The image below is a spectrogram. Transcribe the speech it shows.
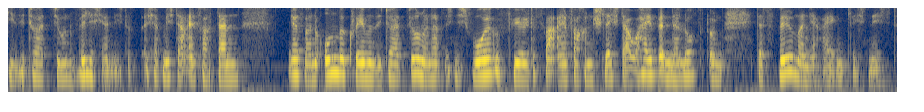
die Situation will ich ja nicht. Das, ich habe mich da einfach dann, das war eine unbequeme Situation, man hat sich nicht wohl gefühlt, das war einfach ein schlechter Vibe in der Luft und das will man ja eigentlich nicht.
